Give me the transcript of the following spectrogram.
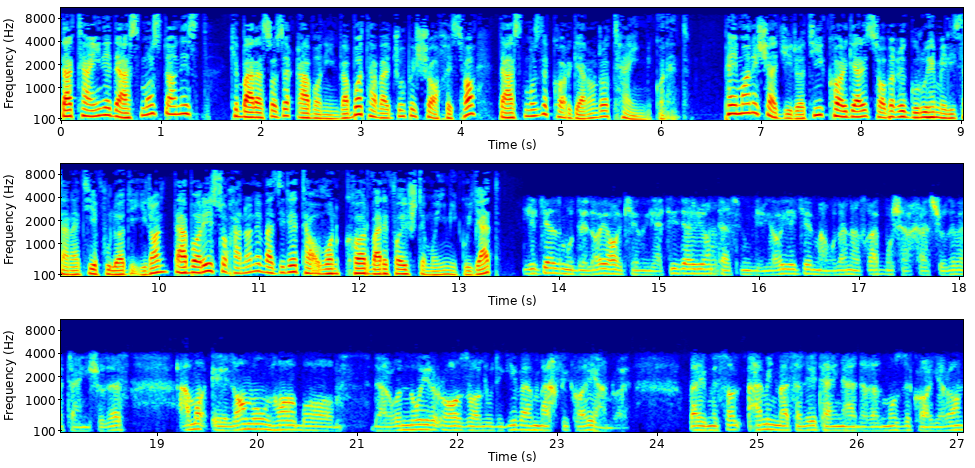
در تعیین دستمزد دانست که بر اساس قوانین و با توجه به شاخصها دستمزد کارگران را تعیین می کنند. پیمان شجیراتی کارگر سابق گروه ملی صنعتی فولاد ایران درباره سخنان وزیر تعاون کار و رفاه اجتماعی می‌گوید یکی از مدل های حاکمیتی در ایران تصمیم گیری که معمولا از قبل مشخص شده و تعیین شده است اما اعلام اونها با در واقع نوعی رازآلودگی و مخفی کاری همراه. برای مثال همین مسئله تعیین حداقل مزد کارگران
